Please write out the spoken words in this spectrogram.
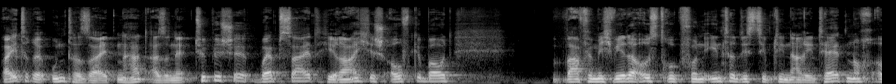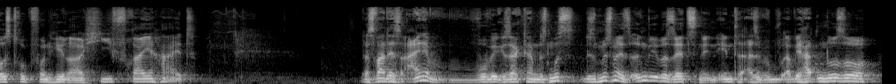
weitere Unterseiten hat, also eine typische Website, hierarchisch aufgebaut, war für mich weder Ausdruck von Interdisziplinarität noch Ausdruck von Hierarchiefreiheit. Das war das eine, wo wir gesagt haben, das, muss, das müssen wir jetzt irgendwie übersetzen in Inter. Also wir hatten nur so,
